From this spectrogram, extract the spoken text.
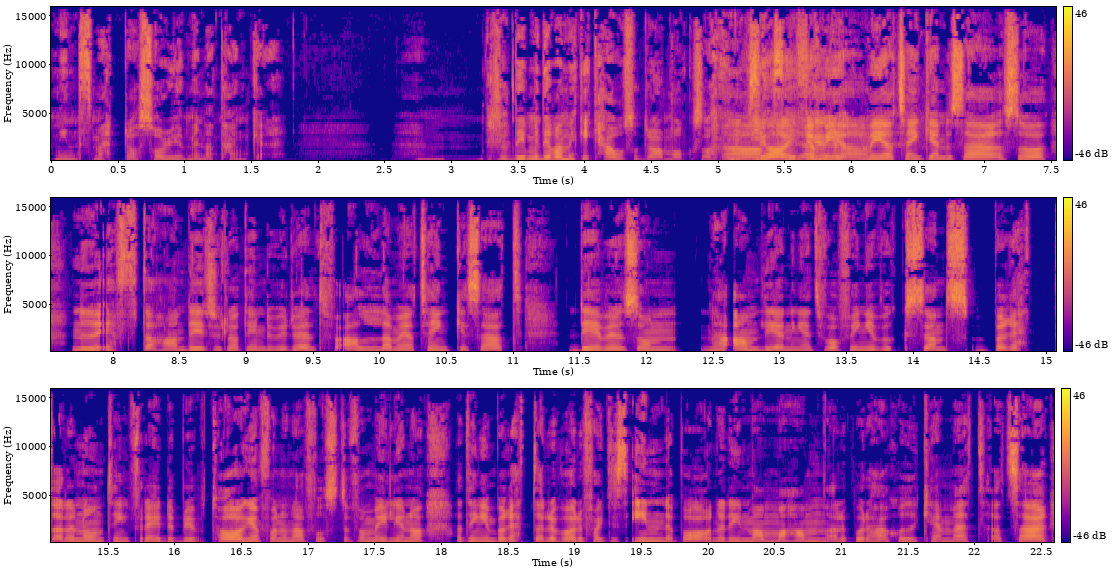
min smärta och sorg och mina tankar. Så det, men det var mycket kaos och drama också. Ja, ja, men, jag, men jag tänker ändå så här, alltså nu i efterhand, det är ju såklart individuellt för alla, men jag tänker så här att det är väl en sån, den här anledningen till varför ingen vuxen berättade någonting för dig, du blev tagen från den här fosterfamiljen och att ingen berättade vad det faktiskt innebar när din mamma hamnade på det här sjukhemmet, att så här,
